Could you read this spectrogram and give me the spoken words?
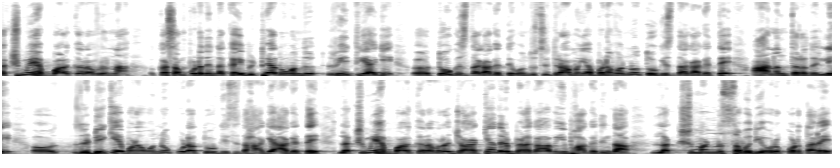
ಲಕ್ಷ್ಮೀ ಹೆಬ್ಬಾಳ್ಕರ್ ಅವರನ್ನ ಸಂಪುಟದಿಂದ ಕೈ ಬಿಟ್ಟರೆ ಅದು ಒಂದು ರೀತಿಯಾಗಿ ತೂಗಿಸ್ದಾಗತ್ತೆ ಒಂದು ಸಿದ್ದರಾಮಯ್ಯ ಬಣವನ್ನು ತೂಗಿಸಿದಾಗತ್ತೆ ಆ ನಂತರದಲ್ಲಿ ಡಿ ಕೆ ಬಣವನ್ನು ಕೂಡ ತೂಗಿಸಿದ ಹಾಗೆ ಆಗತ್ತೆ. ಲಕ್ಷ್ಮೀ ಹೆಬ್ಬಾಳ್ಕರ್ ಅವರ ಜಾಗಕ್ಕೆ ಅಂದರೆ ಬೆಳಗಾವಿ ಭಾಗದಿಂದ ಲಕ್ಷ್ಮಣ್ ಸವದಿ ಅವರು ಕೊಡ್ತಾರೆ.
